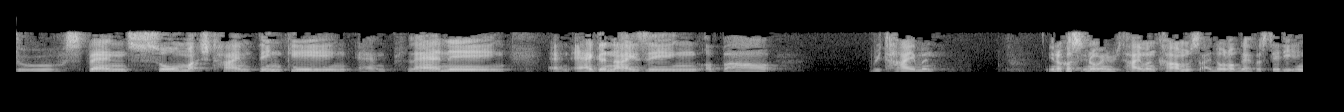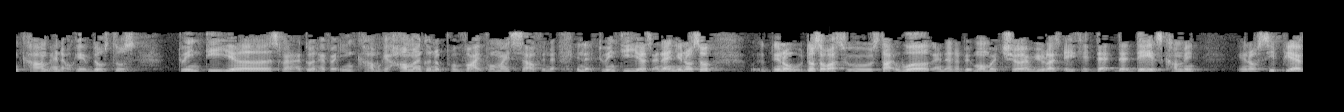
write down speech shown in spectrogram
to spend so much time thinking and planning and agonizing about retirement. You know, because you know when retirement comes, I no longer have a steady income, and okay, those those 20 years when I don't have an income, okay, how am I going to provide for myself in that, in that 20 years? And then, you know, so, you know, those of us who start work and then a bit more mature and realize, hey, okay, that, that day is coming. You know, CPF,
